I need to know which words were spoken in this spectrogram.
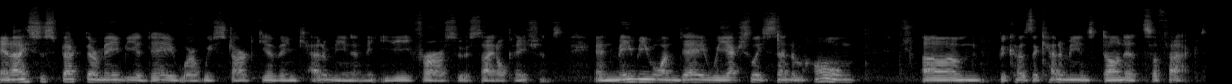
And I suspect there may be a day where we start giving ketamine in the ED for our suicidal patients. And maybe one day we actually send them home um, because the ketamine's done its effect.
